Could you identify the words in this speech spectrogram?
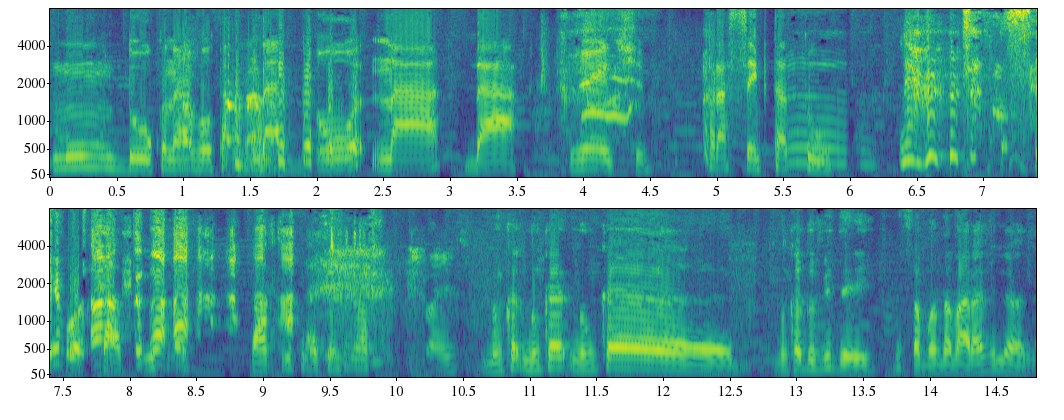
mundo. Quando ela voltava a andar do nada. Gente, pra sempre tatu. Você Pô, tá tudo pra, tudo pra sempre nas opções. Nunca, nunca, nunca, nunca duvidei dessa banda maravilhosa.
